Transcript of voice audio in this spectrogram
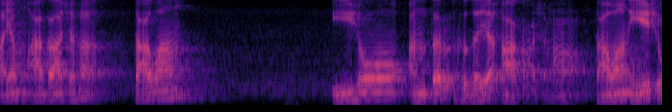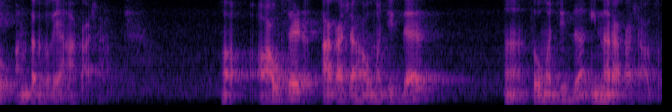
अयम आकाश तावान् ईशो अंतर्हृदय आकाश तावान् येशो अंतर्हृदय आकाश out said akasha how much is there so much is the inner akasha also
